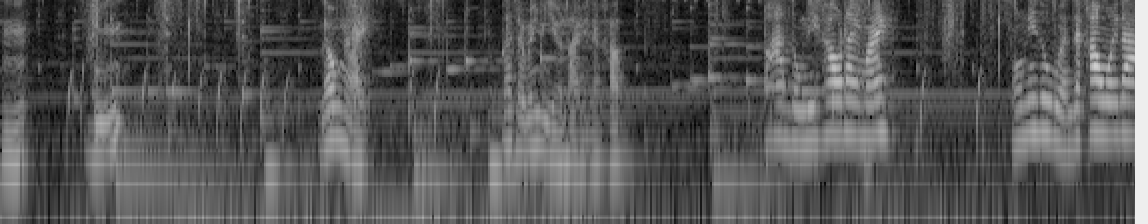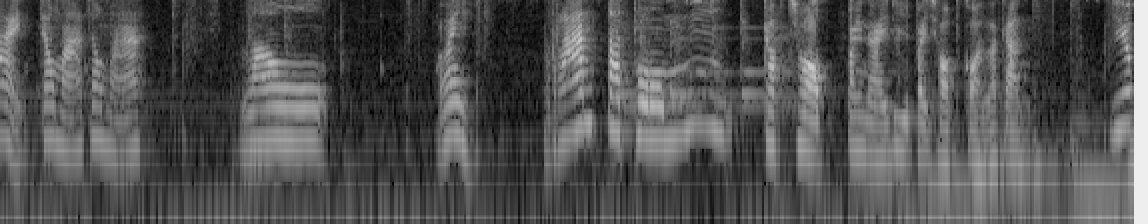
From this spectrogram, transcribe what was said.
หืมบุ้งแล้วไง น่าจะไม่มีอะไรนะครับ บ้านตรงนี้เข้าได้ไหม ตรงนี้ดูเหมือนจะเข้าไม่ได้ เจ้าหมาเจ้าหมา เราเฮ้ยร้านตัดผมกับช็อปไปไหนดีไปช็อปก่อนละกันยึบ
